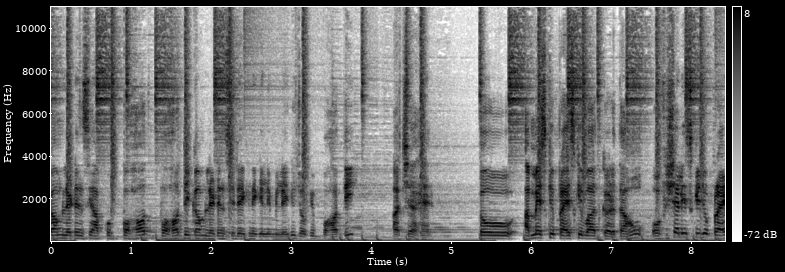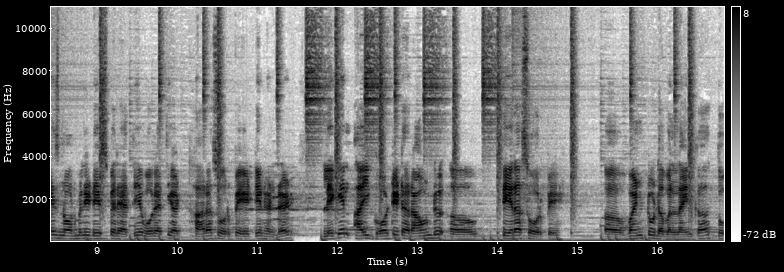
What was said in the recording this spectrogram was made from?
कम लेटेंसी आपको, बहुत बहुत ही कम लेटेंसी देखने के लिए मिलेगी, जो कि बहुत ही अच्छा है। तो अब मैं इसकी प्राइस की बात करता हूँ। ऑफिशियल इसकी जो प्राइस नॉर्मली डेज़ पे रहती है, वो रहती है अट्ठारह सौ रुपये एटीन हंड्रेड लेकिन आई गॉट इट अराउंड तेरह सौ रुपये वन टू डबल नाइन का। तो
